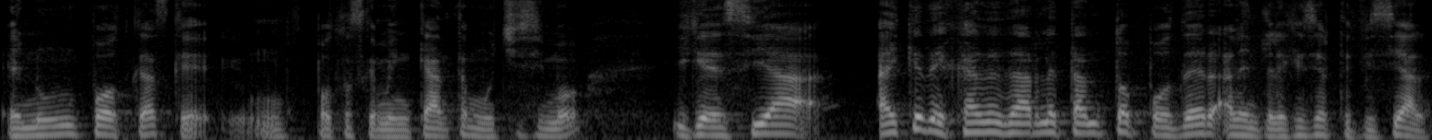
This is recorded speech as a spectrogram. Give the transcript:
en un podcast, que, un podcast que me encanta muchísimo, y que decía, hay que dejar de darle tanto poder a la inteligencia artificial,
